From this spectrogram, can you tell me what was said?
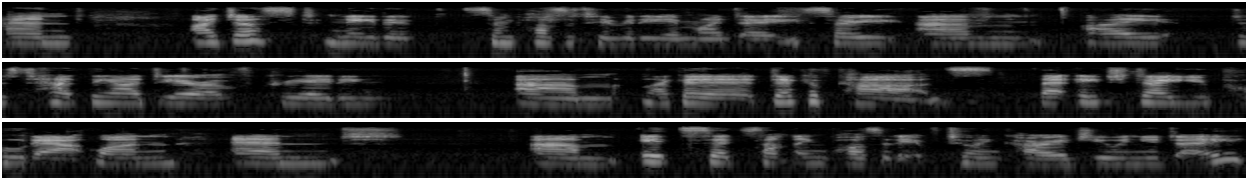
and I just needed some positivity in my day. So um, I just had the idea of creating um, like a deck of cards that each day you pulled out one and um, it said something positive to encourage you in your day.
